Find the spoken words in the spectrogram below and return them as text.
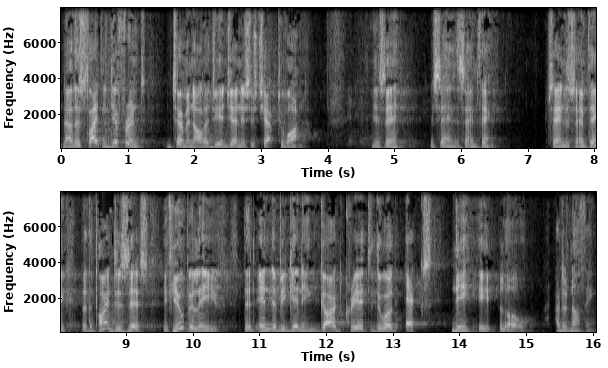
Now there's slightly different terminology in Genesis chapter one. You see? He's saying the same thing saying the same thing. But the point is this if you believe that in the beginning God created the world ex nihilo, out of nothing,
